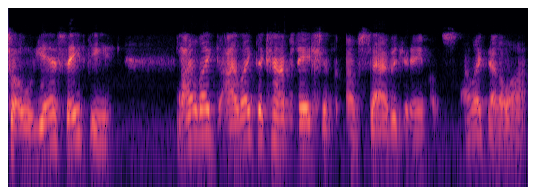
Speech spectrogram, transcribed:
so yeah, safety. I like I like the combination of Savage and Amos. I like that a lot.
